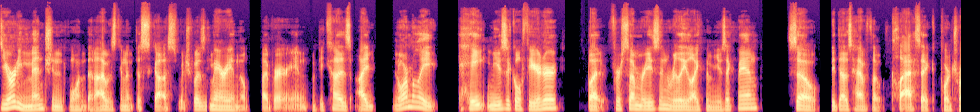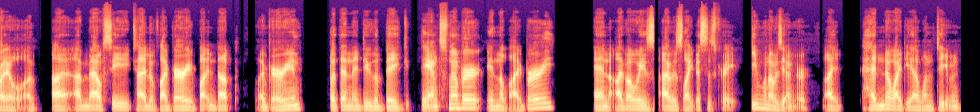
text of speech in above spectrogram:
You already mentioned one that I was going to discuss, which was Marian the Librarian, because I normally hate musical theater, but for some reason really like The Music Man. So it does have the classic portrayal of a, a mousy kind of librarian, buttoned up librarian, but then they do the big dance number in the library. And I've always, I was like, this is great. Even when I was younger, I had no idea I wanted to even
